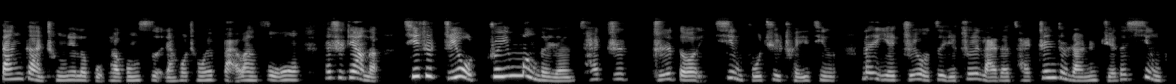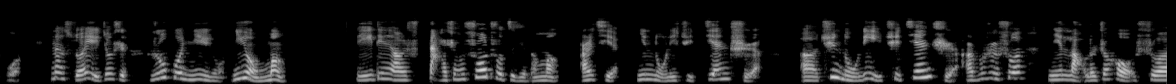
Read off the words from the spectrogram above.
单干，成立了股票公司，然后成为百万富翁。他是这样的，其实只有追梦的人才值值得幸福去垂青，那也只有自己追来的才真正让人觉得幸福。那所以就是，如果你有你有梦，一定要大声说出自己的梦，而且你努力去坚持。呃，去努力，去坚持，而不是说你老了之后说，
